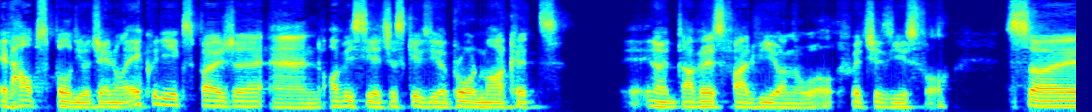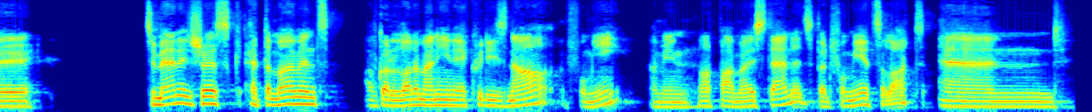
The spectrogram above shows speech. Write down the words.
It helps build your general equity exposure. And obviously it just gives you a broad market, you know, diversified view on the world, which is useful. So to manage risk at the moment, I've got a lot of money in equities now for me. I mean, not by most standards, but for me, it's a lot. And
